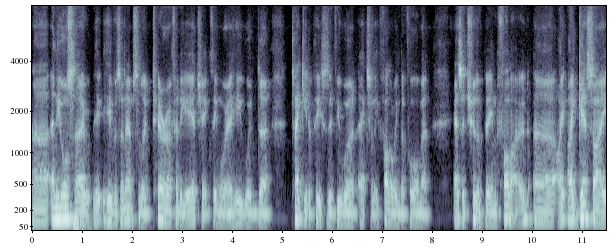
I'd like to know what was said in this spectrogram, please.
Uh, and he also he, he, was an absolute terror for the air check thing where he would uh, take you to pieces if you weren't actually following the format as it should have been followed. Uh, I, I, guess I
